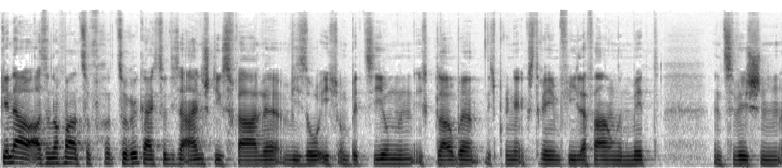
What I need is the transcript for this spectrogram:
Genau, also nochmal zu, zurück eigentlich zu dieser Einstiegsfrage, wieso ich und Beziehungen. Ich glaube, ich bringe extrem viele Erfahrungen mit inzwischen,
